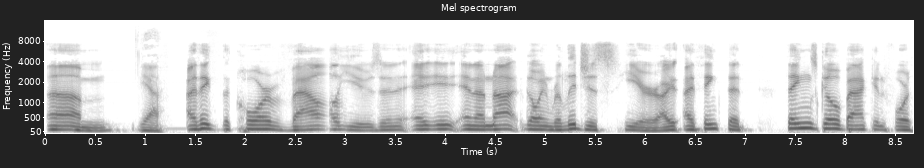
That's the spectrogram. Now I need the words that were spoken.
Um, Yeah. I think the core values, and and I'm not going religious here. I, I think that things go back and forth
